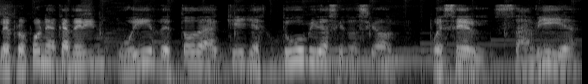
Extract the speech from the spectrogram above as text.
le propone a Catherine huir de toda aquella estúpida situación, pues él sabía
